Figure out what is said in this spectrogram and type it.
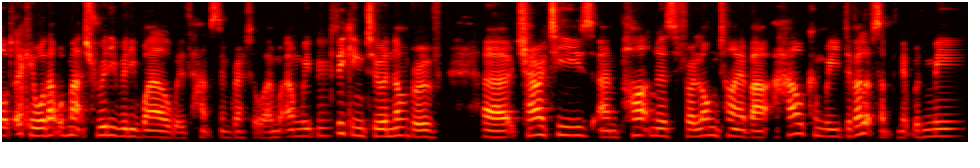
thought, okay, well, that would match really, really well with Hansel and Gretel. And, and we've been speaking to a number of uh, charities and partners for a long time about how can we develop something that would mean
